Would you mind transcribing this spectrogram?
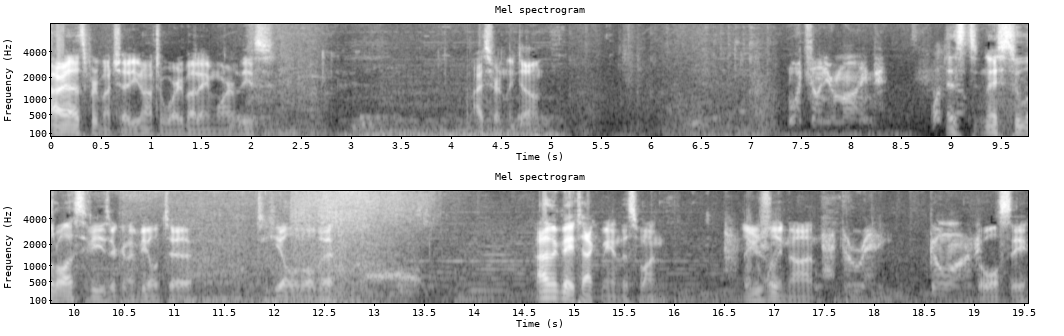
Alright, that's pretty much it. You don't have to worry about any more of these. I certainly don't. What's on your mind? It's nice two little SCVs are going to be able to to heal a little bit. I don't think they attack me in this one. Usually not, At the ready. Go on. but we'll see.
